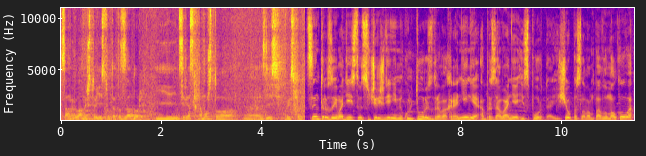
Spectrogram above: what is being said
Самое главное, что есть вот этот задор и интерес к тому, что э, здесь происходит. Центр взаимодействует с учреждениями культуры, здравоохранения, образования и спорта. А еще, по словам Павла Малкова,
